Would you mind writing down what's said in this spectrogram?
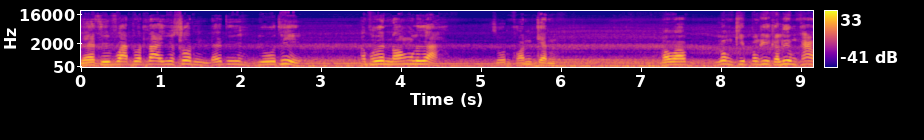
แต่ที่วัดรวดไล่อยู่ส้นได้ที่อยู่ที่อำเภอหนองเรือโซนขอนแก่น เพราะว่าลงคลิปบางทีก็ลืมข้าว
